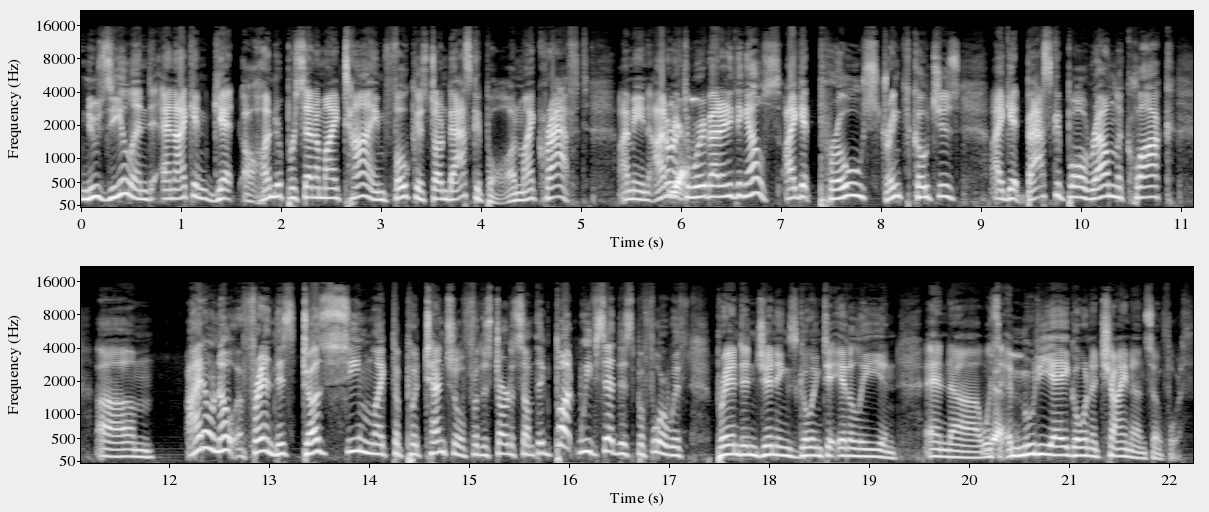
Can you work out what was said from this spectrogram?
New Zealand and I can get 100% of my time focused on basketball, on my craft. I mean, I don't have to worry about anything else. I get pro strength coaches, I get basketball round the clock. Um, I don't know, Fran. This does seem like the potential for the start of something, but we've said this before with Brandon Jennings going to Italy and and uh, what's Yes. it, and Mudiay going to China and so forth.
